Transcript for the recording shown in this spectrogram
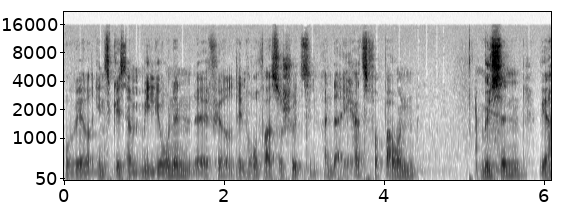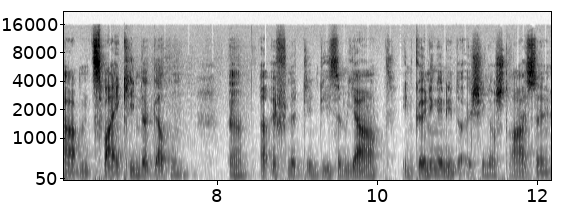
wo wir insgesamt Millionen äh, für den Hochwasserschutz an der Echatz verbauen müssen. Wir haben zwei Kindergärten äh, eröffnet in diesem Jahr in Gönningen in der Öschinger Straße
